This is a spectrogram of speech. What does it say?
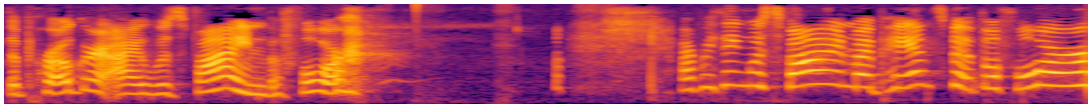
the program I was fine before. Everything was fine. My pants fit before.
